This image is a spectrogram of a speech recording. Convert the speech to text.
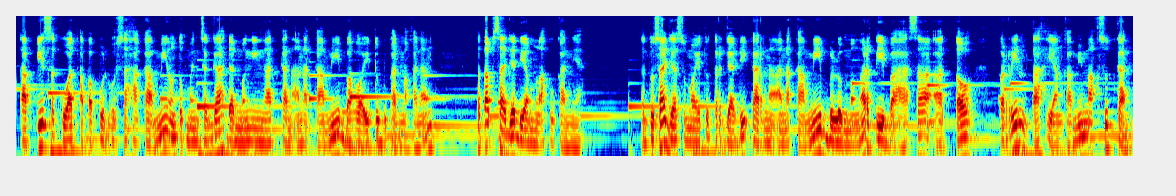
Tapi sekuat apa pun usaha kami untuk mencegah dan mengingatkan anak kami bahwa itu bukan makanan, tetap saja dia melakukannya. Tentu saja semua itu terjadi karena anak kami belum mengerti bahasa atau perintah yang kami maksudkan.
